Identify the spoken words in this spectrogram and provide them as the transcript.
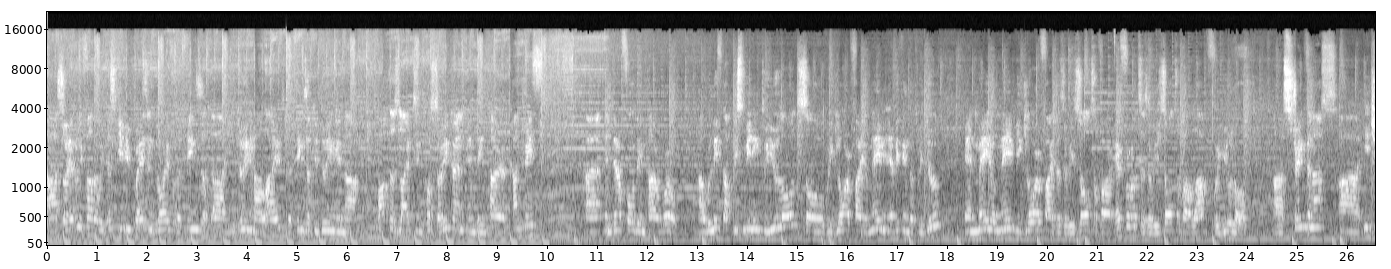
Uh, so Heavenly Father, we just give you praise and glory for the things that uh, you're doing in our lives, the things that you're doing in our partners' lives in Costa Rica and, and the entire country, uh, and therefore the entire world. Uh, we lift up this meeting to you, Lord, so we glorify your name in everything that we do, and may your name be glorified as a result of our efforts, as a result of our love for you, Lord. Uh, strengthen us, uh, each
